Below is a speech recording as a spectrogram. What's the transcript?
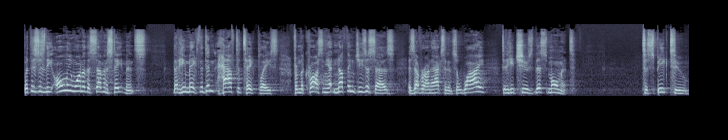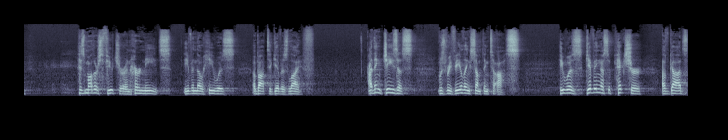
But this is the only one of the seven statements that he makes that didn't have to take place from the cross, and yet nothing Jesus says is ever on accident. So, why did he choose this moment to speak to his mother's future and her needs, even though he was about to give his life. I think Jesus was revealing something to us. He was giving us a picture of God's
